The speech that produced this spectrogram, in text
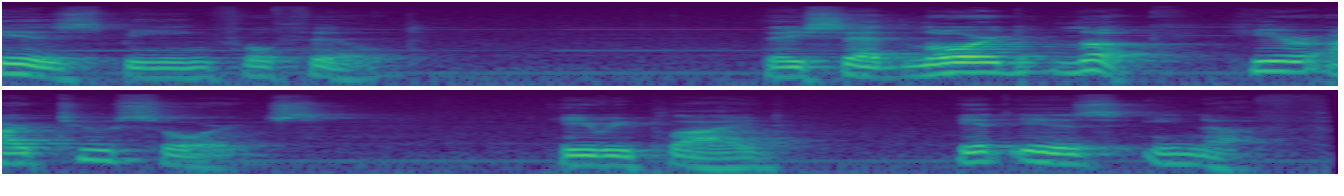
is being fulfilled. They said, Lord, look, here are two swords. He replied, It is enough.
